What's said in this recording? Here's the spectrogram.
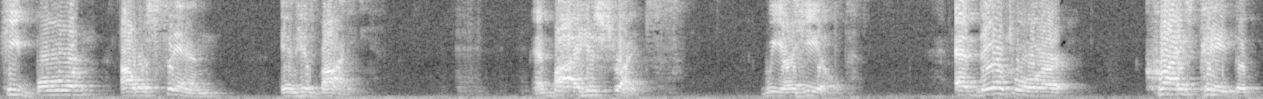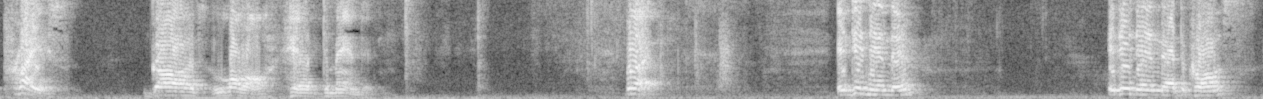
he bore our sin in his body. And by his stripes, we are healed. And therefore, Christ paid the price God's law had demanded. But it didn't end there. It didn't end at the cross.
